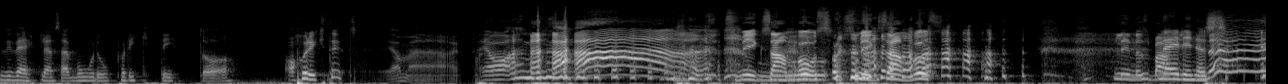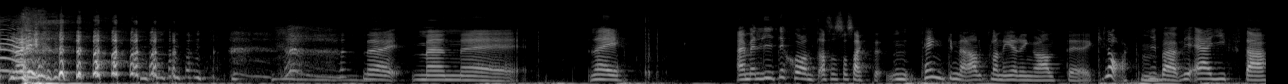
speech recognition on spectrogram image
vi verkligen så här bor ihop på riktigt och... På riktigt? Ja men... Ja. Smygsambos! Smygsambos! Linus bara Nej Linus. Nej. nej men... Eh, nej. Nej men lite skönt, alltså som sagt, mm, tänk när all planering och allt är klart. Vi bara, vi är gifta,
